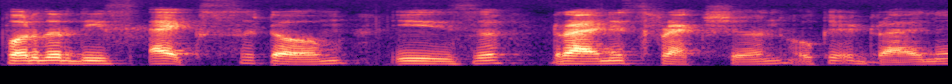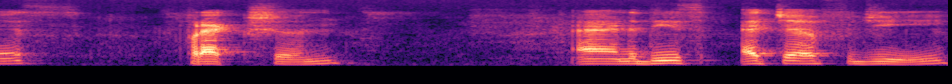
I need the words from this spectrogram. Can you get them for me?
further this x term is dryness fraction okay? Dryness fraction. And this hfg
